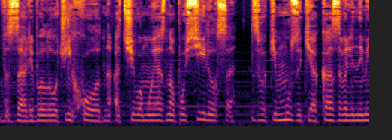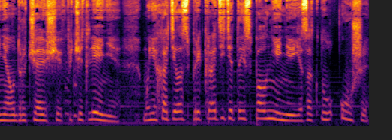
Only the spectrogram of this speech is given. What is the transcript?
В зале было очень холодно, от чего мой озноб усилился. Звуки музыки оказывали на меня удручающее впечатление. Мне хотелось прекратить это исполнение, я заткнул уши.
